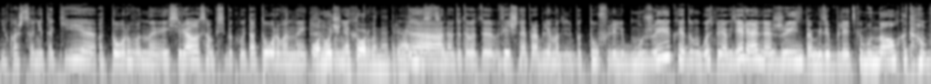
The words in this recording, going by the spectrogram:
Мне кажется, они такие оторванные. И сериал сам по себе какой-то оторванный. Он очень них- оторванный от реальности. Да, да, вот это вот э, вечная проблема либо туфли, либо мужик. Я думаю, господи, а где реальная жизнь? Там, где, блядь, коммуналка, там,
